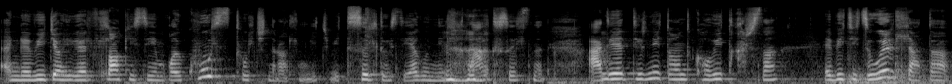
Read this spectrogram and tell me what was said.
ингээ видео хийгээл влог хийсэн юм гоё кул сэтгүүлч нар болно гэж би төсөөлдөг гэсэн. Яг үнэ анх төсөөлснөд. А тэгээд тэрний дунд ковид гарсан. Э би тий зүгээр л одоо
